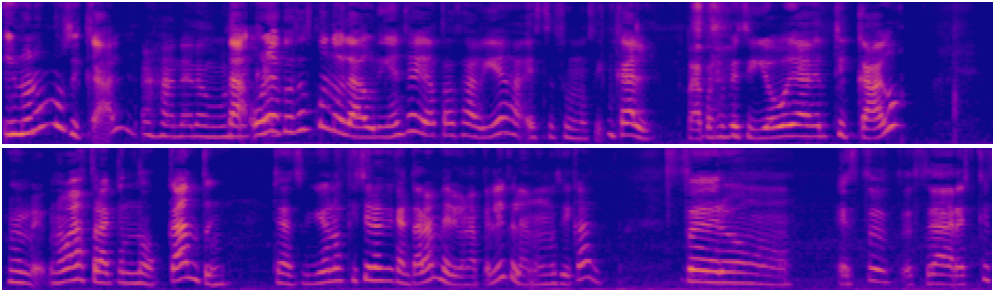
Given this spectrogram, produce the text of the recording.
y no era un musical. Ajá, no era O sea, una cosa es cuando la audiencia ya está sabía, este es un musical. O sea, por ejemplo, si yo voy a ver Chicago, no voy a esperar que no canten. O sea, si yo no quisiera que cantaran, vería una película, no un musical. Pero esto, o sea, es que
